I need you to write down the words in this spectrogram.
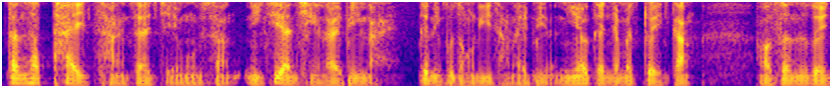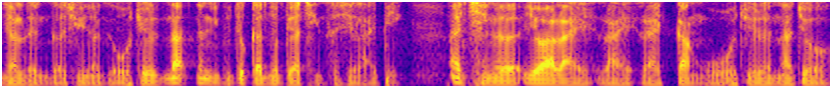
但是他太常在节目上，你既然请来宾来，跟你不同立场来宾，你要跟人家对杠，啊，甚至对人家人格去那个，我觉得那那你不就干脆不要请这些来宾？那请了又要来来来杠我，我觉得那就。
